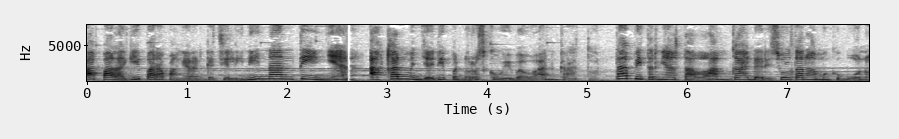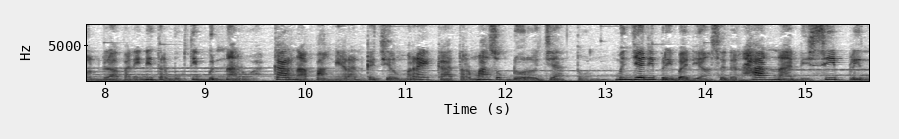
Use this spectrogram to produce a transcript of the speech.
Apalagi para pangeran kecil ini nantinya akan menjadi penerus kewibawaan keraton. Tapi ternyata langkah dari Sultan Hamengkubuwono VIII ini terbukti benar, wah. Karena pangeran kecil mereka termasuk Doro Jatun menjadi pribadi yang sederhana, disiplin,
